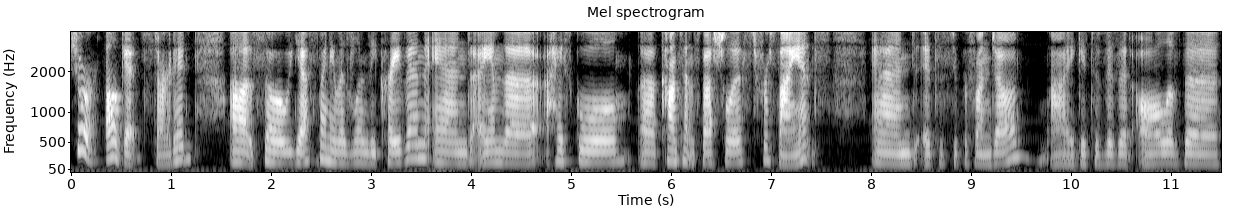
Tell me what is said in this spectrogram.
Sure, I'll get started. Uh, so, yes, my name is Lindsay Craven, and I am the high school uh, content specialist for science. And it's a super fun job. I get to visit all of the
